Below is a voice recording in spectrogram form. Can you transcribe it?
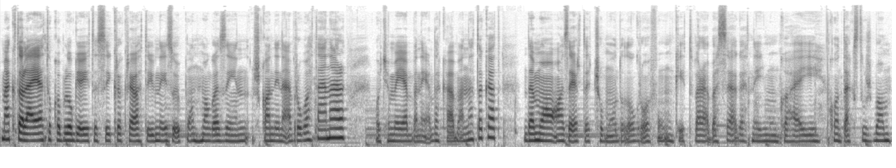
Megtaláljátok a blogjait a Szikra Kreatív Nézőpont magazin skandináv rovatánál, hogyha mélyebben érdekel benneteket, de ma azért egy csomó dologról fogunk itt vele beszélgetni egy munkahelyi kontextusban.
